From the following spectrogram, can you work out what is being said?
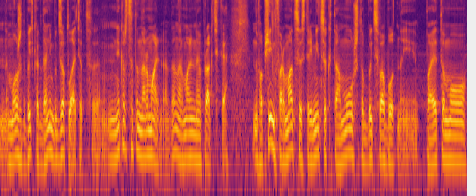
может быть, когда-нибудь заплатят. Мне кажется, это нормально, да, нормальная практика. Вообще информация стремится к тому, чтобы быть свободной. Поэтому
